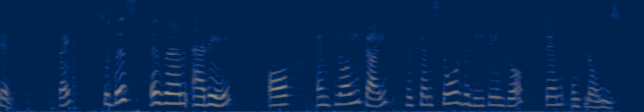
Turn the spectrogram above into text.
10 right? So this is an array of employee type which can store the details of 10 employees.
